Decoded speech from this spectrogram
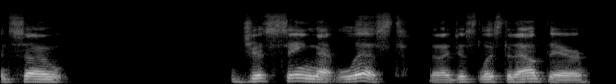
and so just seeing that list that I just listed out there,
